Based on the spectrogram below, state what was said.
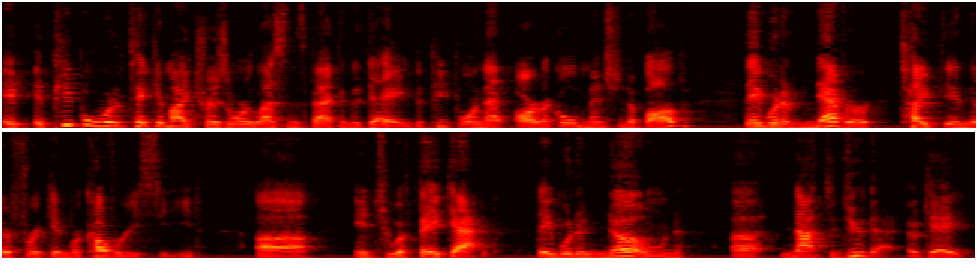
If, if people would have taken my Trezor lessons back in the day, the people in that article mentioned above, they would have never typed in their freaking recovery seed. Uh, into a fake app. They would have known uh, not to do that. Okay,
